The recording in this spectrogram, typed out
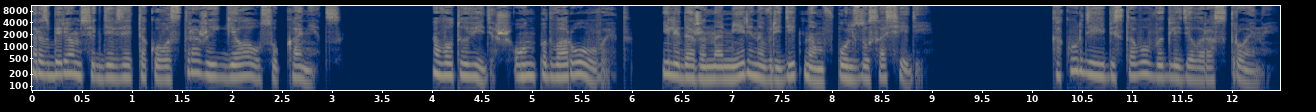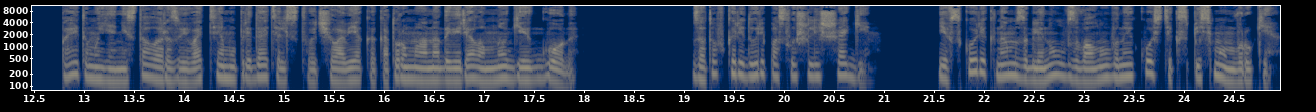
Разберемся, где взять такого стража, и Гелаусу конец. Вот увидишь, он подворовывает или даже намеренно вредит нам в пользу соседей. Кокурдия и без того выглядела расстроенной, поэтому я не стала развивать тему предательства человека, которому она доверяла многие годы. Зато в коридоре послышались шаги, и вскоре к нам заглянул взволнованный Костик с письмом в руке.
